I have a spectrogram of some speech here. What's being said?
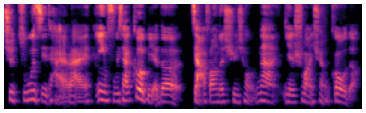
去租几台来应付一下个别的甲方的需求，那也是完全够的。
